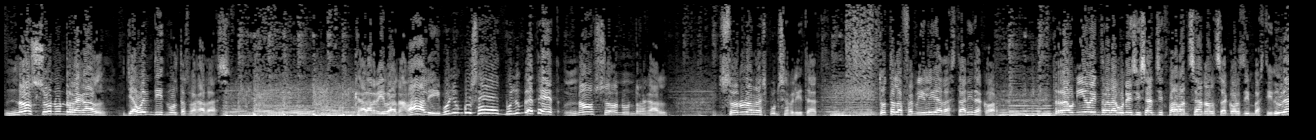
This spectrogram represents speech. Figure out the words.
no són un regal, ja ho hem dit moltes vegades. Que ara arriba Nadal i vull un gosset, vull un gatet. No són un regal, són una responsabilitat. Tota la família ha d'estar-hi d'acord. Reunió entre Aragonès i Sánchez per avançar en els acords d'investidura.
